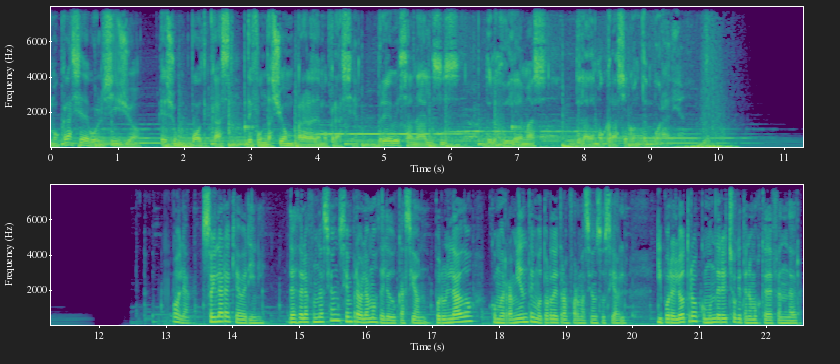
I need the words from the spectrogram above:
Democracia de Bolsillo es un podcast de Fundación para la Democracia. Breves análisis de los dilemas de la democracia contemporánea. Hola, soy Lara Chiaverini. Desde la Fundación siempre hablamos de la educación, por un lado, como herramienta y motor de transformación social, y por el otro, como un derecho que tenemos que defender.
